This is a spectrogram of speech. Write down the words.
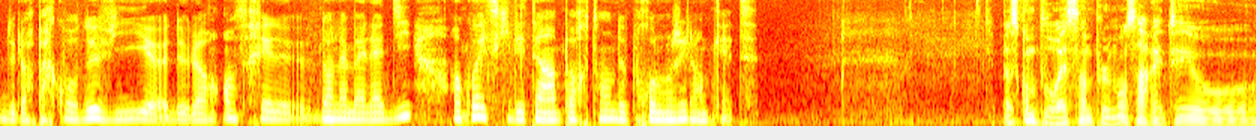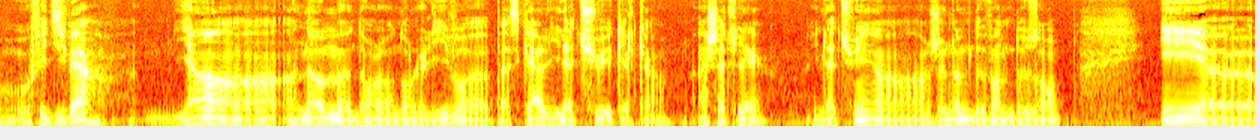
de leur parcours de vie, euh, de leur entrée dans la maladie. En quoi est-ce qu'il était important de prolonger l'enquête? Parce qu'on pourrait simplement s'arrêter aux au faits divers. Il y a un, homme dans, le livre, Pascal, il a tué quelqu'un à Châtelet. Il a tué un, jeune homme de 22 ans. Et euh,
